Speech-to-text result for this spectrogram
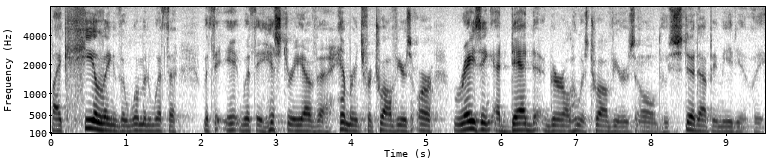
like healing the woman with the, with the, with the history of a hemorrhage for 12 years or raising a dead girl who was 12 years old who stood up immediately.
